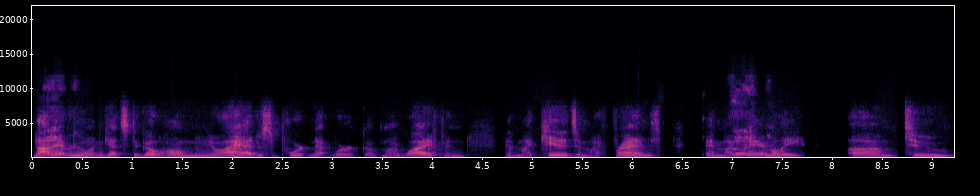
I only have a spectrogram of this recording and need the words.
not right. everyone gets to go home. And, you know, I had a support network of my wife and and my kids and my friends and my right. family um, to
